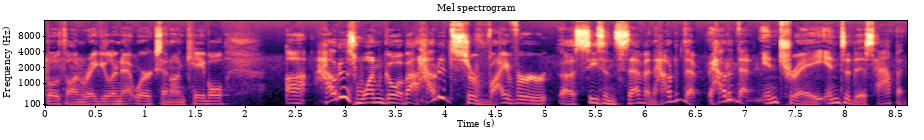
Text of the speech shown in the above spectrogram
both on regular networks and on cable. Uh, how does one go about? How did Survivor uh, season seven? How did that? How did that entree into this happen?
